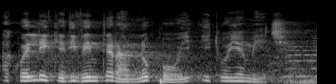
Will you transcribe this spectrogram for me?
a quelli che diventeranno poi i tuoi amici.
